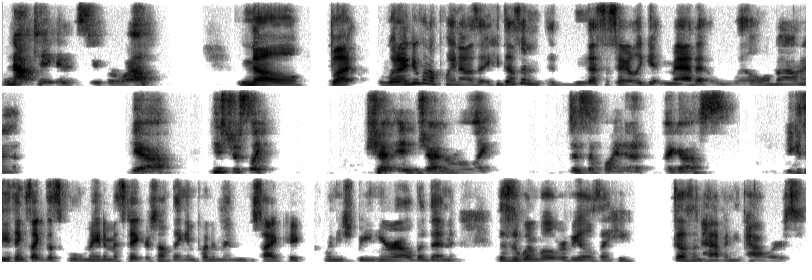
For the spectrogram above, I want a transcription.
not taking it super well. No, but what I do want to point out is that he doesn't necessarily get mad at Will about it. Yeah. He's just like in general like disappointed, I guess. Because he thinks like the school made a mistake or something and put him in sidekick when he should be in hero, but then this is when Will reveals that he doesn't have any powers.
